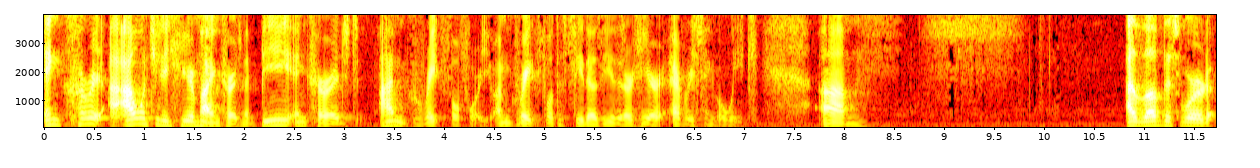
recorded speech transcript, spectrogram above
encourage. I want you to hear my encouragement. Be encouraged. I'm grateful for you. I'm grateful to see those of you that are here every single week. Um, I love this word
